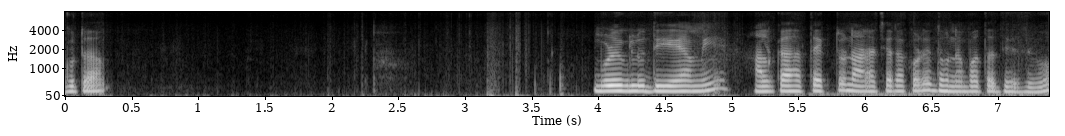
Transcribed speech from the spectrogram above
গোটা বড়িগুলো দিয়ে আমি হালকা হাতে একটু নাড়াচাড়া করে ধনে পাতা দিয়ে দেবো।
